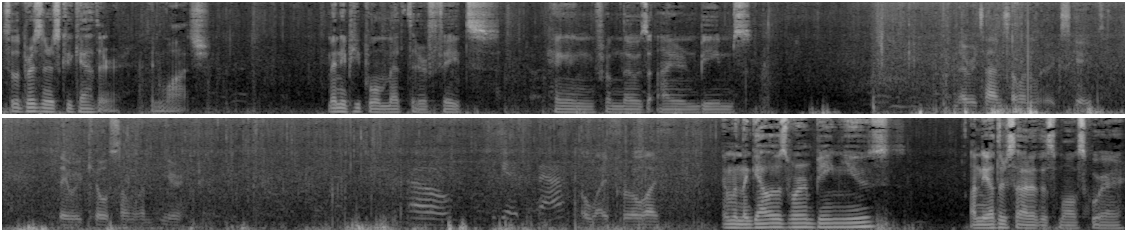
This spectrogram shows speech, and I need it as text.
so the prisoners could gather and watch. Many people met their fates hanging from those iron beams. And every time someone escaped, they would kill someone here. Oh, to get back? A life for a life. And when the gallows weren't being used, on the other side of the small square,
